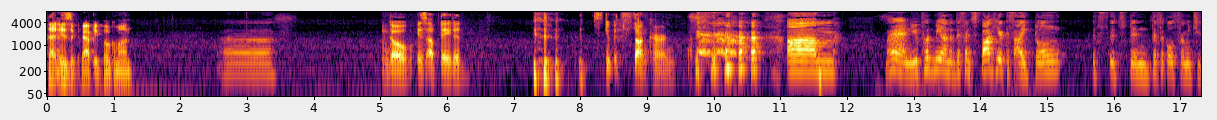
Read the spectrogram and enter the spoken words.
that is a crappy Pokemon. Uh, Go is updated. Stupid Sunkern. um, man, you put me on a different spot here because I don't. It's it's been difficult for me to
